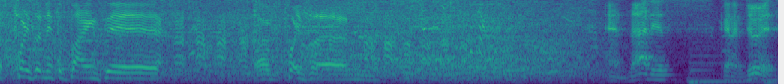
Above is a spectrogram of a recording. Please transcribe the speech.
Was poisoned into buying this. Um, I'm poisoned. And that is gonna do it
